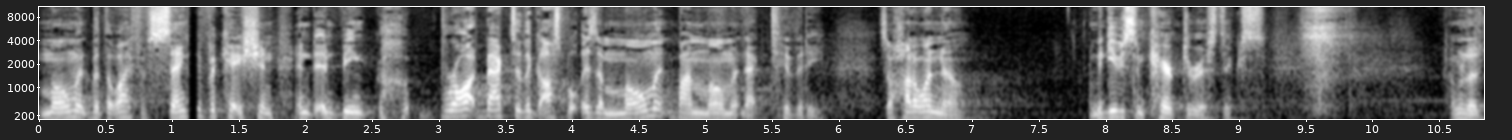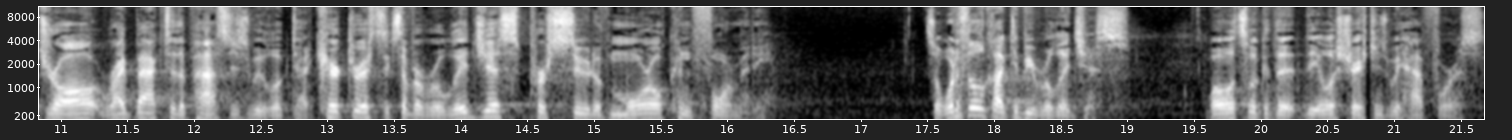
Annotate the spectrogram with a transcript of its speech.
moment, but the life of sanctification and, and being brought back to the gospel is a moment by moment activity. So, how do I know? Let me give you some characteristics. I'm going to draw right back to the passages we looked at characteristics of a religious pursuit of moral conformity. So, what does it look like to be religious? Well, let's look at the, the illustrations we have for us.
